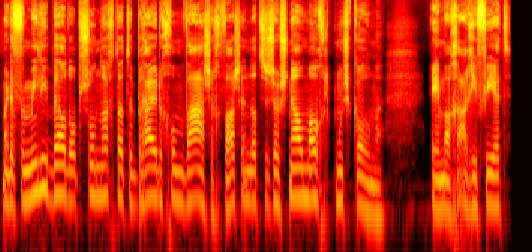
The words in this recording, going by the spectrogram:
maar de familie belde op zondag dat de bruidegom wazig was en dat ze zo snel mogelijk moest komen. Eenmaal gearriveerd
